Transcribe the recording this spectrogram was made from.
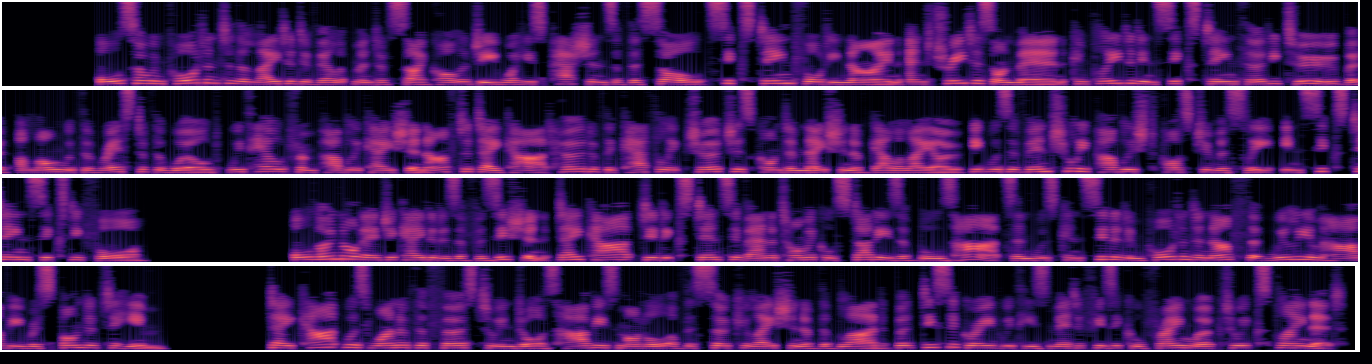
Also important to the later development of psychology were his Passions of the Soul 1649 and Treatise on Man completed in 1632 but, along with the rest of the world, withheld from publication after Descartes heard of the Catholic Church's condemnation of Galileo. It was eventually published posthumously, in 1664. Although not educated as a physician, Descartes did extensive anatomical studies of bulls' hearts and was considered important enough that William Harvey responded to him. Descartes was one of the first to endorse Harvey's model of the circulation of the blood, but disagreed with his metaphysical framework to explain it.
